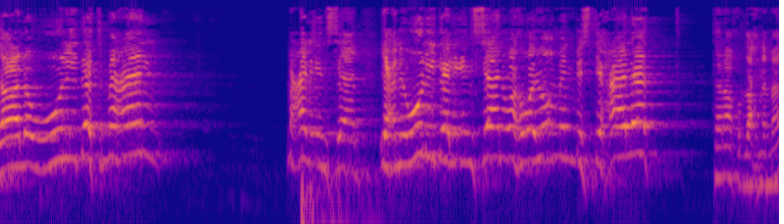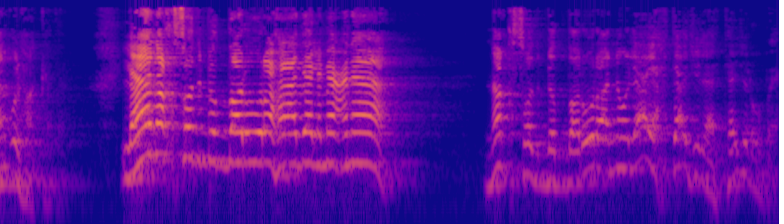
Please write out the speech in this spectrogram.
قالوا ولدت مع مع الإنسان. يعني ولد الإنسان وهو يؤمن باستحالة تناقض. إحنا ما نقول هكذا. لا نقصد بالضرورة هذا المعنى. نقصد بالضرورة أنه لا يحتاج إلى تجربة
